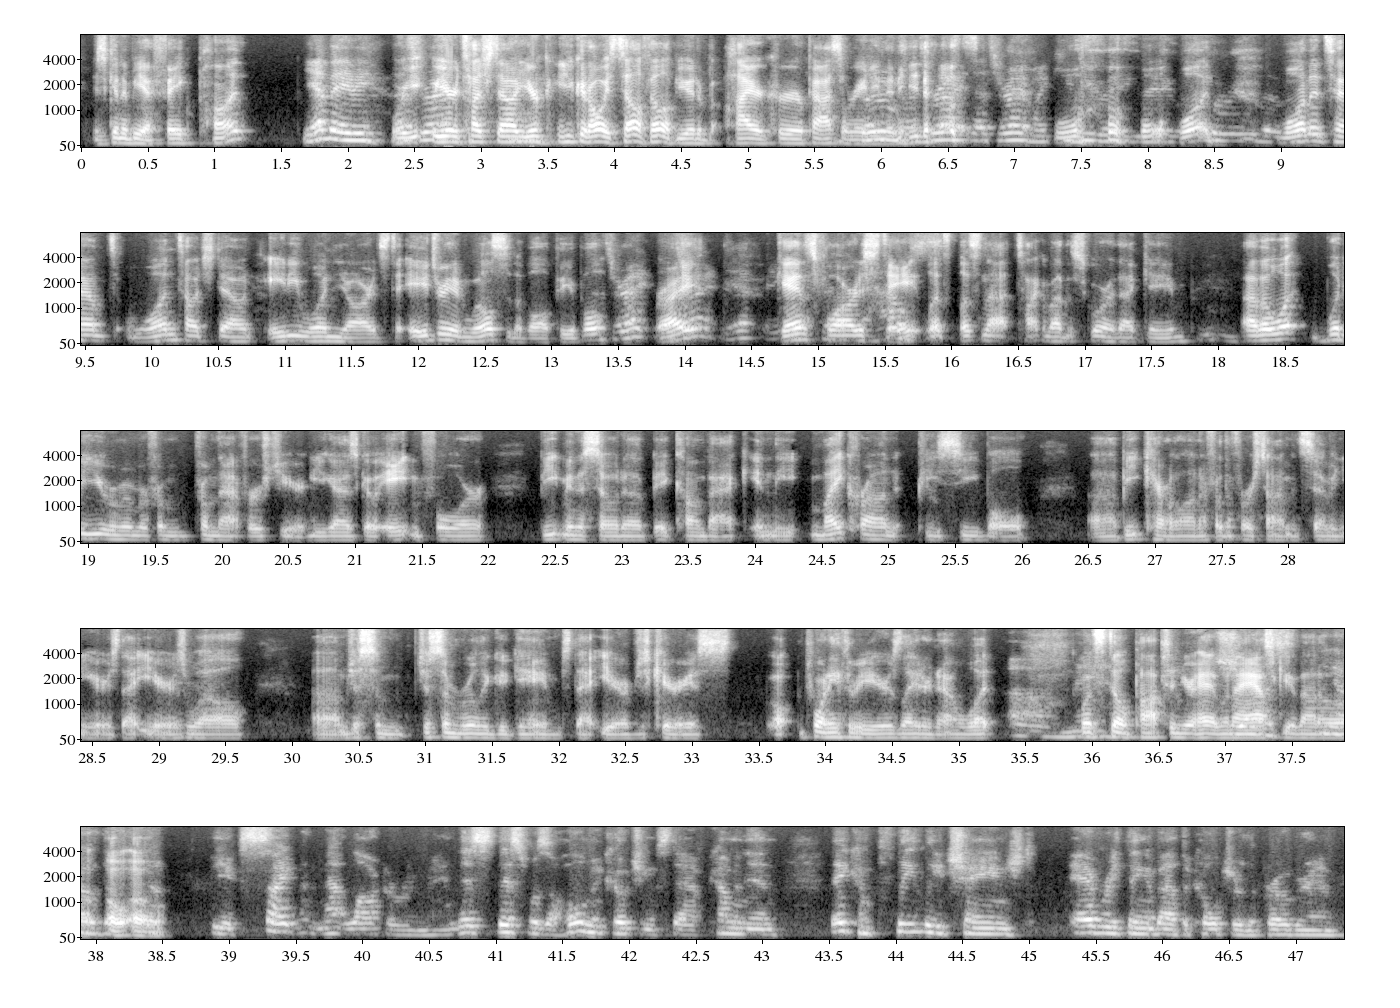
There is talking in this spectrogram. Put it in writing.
is going to be a fake punt Yeah, baby. That's you, right. your touchdown, you're, you could always tell Philip you had a higher career passer rating Boom, than he that's right. does. That's right. My rating. One- One attempt, one touchdown, 81 yards to Adrian Wilson of all people That's right. that's right? Yeah, yeah, against. Florida State. house. Let's let's not talk about the score of that game. Uh, but what what do you remember from from that first year? You guys go eight and four, beat Minnesota, big comeback in the Micron PC Bowl, uh, beat Carolina for the first time in seven years that year as well. Um, just some just some really good games that year. I'm just curious. oh, 23 years later now, what Oh, what still pops in your head when I ask you about you know, oh the- oh oh? the excitement in that locker room, man. This this was a whole new coaching staff coming in. They completely changed everything about the culture of the program.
